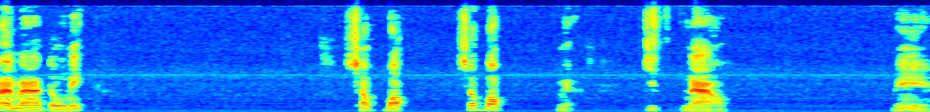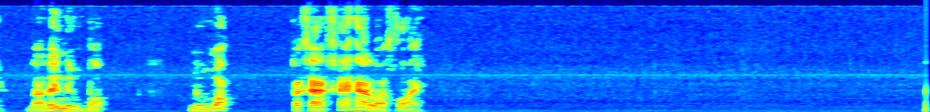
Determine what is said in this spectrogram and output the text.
ให้มาตรงนี้ช็อปบ็อกช็อปบ็อกเนี่ย get now นี่ เราได้หนึ่งบ็อกหนึ่งบ็อกราคาแค่ห้าร้อยคอย ท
